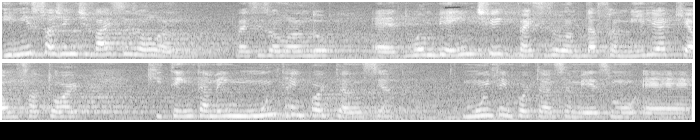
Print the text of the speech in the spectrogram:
e nisso a gente vai se isolando, vai se isolando é, do ambiente, vai se isolando da família, que é um fator que tem também muita importância, muita importância mesmo é,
